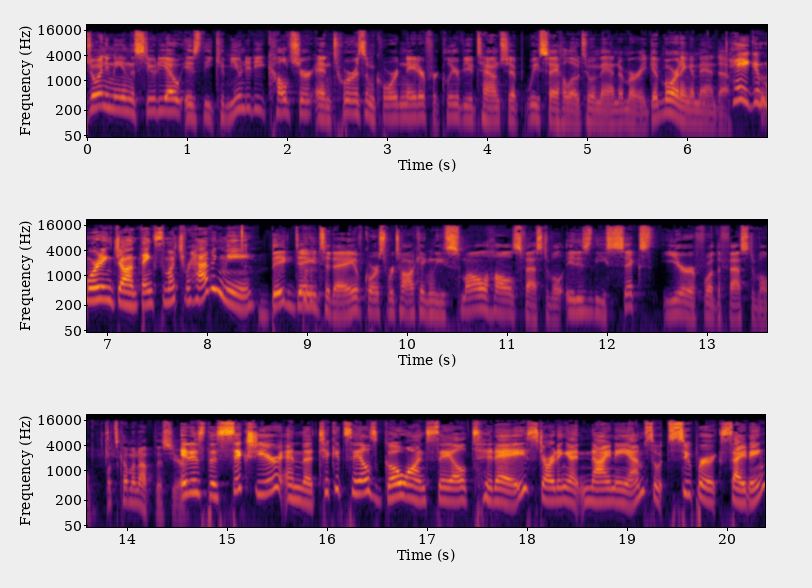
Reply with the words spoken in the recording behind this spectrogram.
Joining me in the studio is the Community Culture and Tourism Coordinator for Clearview Township. We say hello to Amanda Murray. Good morning, Amanda. Hey, good morning, John. Thanks so much for having me. Big day today. Of course, we're talking the Small Halls Festival. It is the sixth year for the festival. What's coming up this year? It is the sixth year, and the ticket sales go on sale today, starting at 9 a.m., so it's super exciting.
